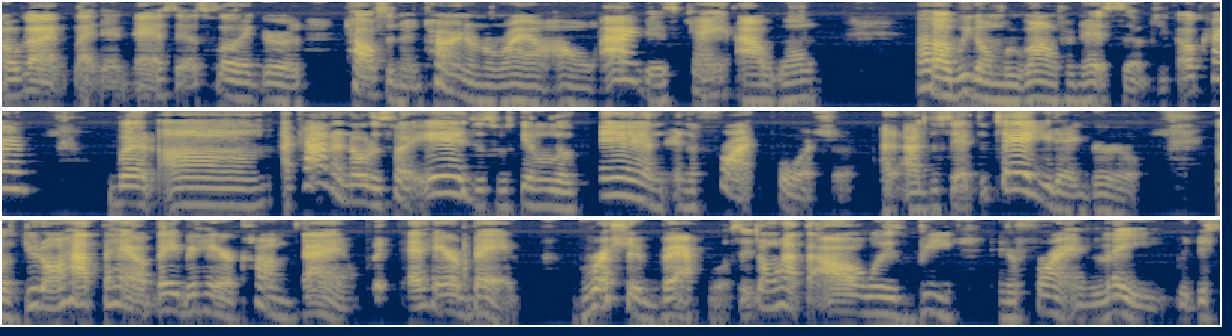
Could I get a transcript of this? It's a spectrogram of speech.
Okay, like that nasty ass flow. That girl tossing and turning around on. I just can't. I won't. Uh, we gonna move on from that subject. Okay. But um, I kind of noticed her edges was getting a little thin in the front portion. I, I just had to tell you that, girl, because you don't have to have baby hair come down. Put that hair back brush it backwards. It don't have to always be in the front and laid with this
